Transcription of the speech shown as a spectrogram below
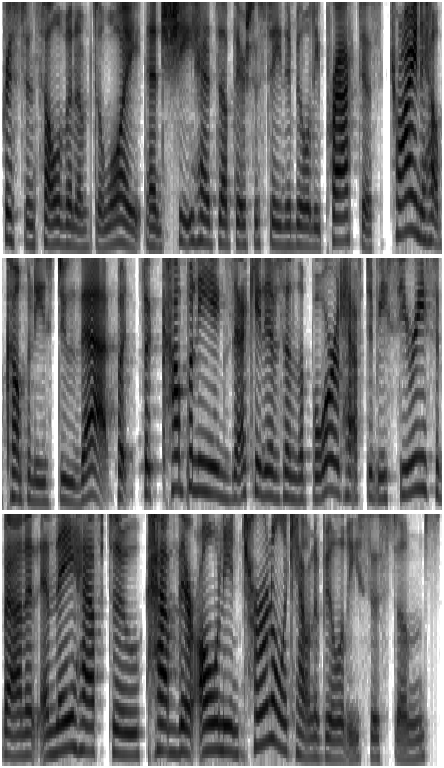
Kristen Sullivan of Deloitte, and she heads up their sustainability practice, trying to help companies do that. But the company executives and the board have to be serious about it, and they have to have their own internal accountability systems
